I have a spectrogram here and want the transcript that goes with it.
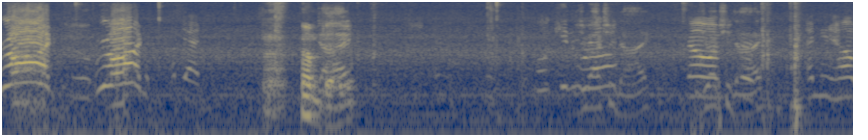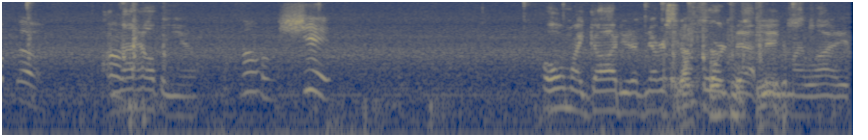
Run! Run! I'm dead. I'm You dead. Fucking Did you run! actually die? no, Did you I'm actually good. die? I need help though. I'm Oh. not helping you. Oh shit. Oh my god, dude, I've never seen a I'm so cord that big in my life.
